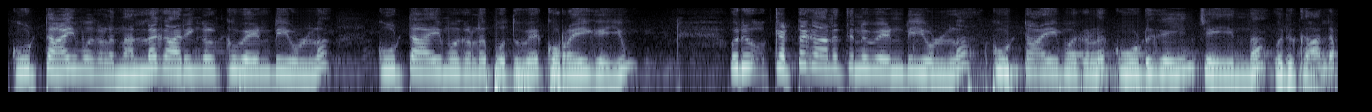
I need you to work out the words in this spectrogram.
കൂട്ടായ്മകൾ നല്ല കാര്യങ്ങൾക്ക് വേണ്ടിയുള്ള കൂട്ടായ്മകൾ പൊതുവെ കുറയുകയും ഒരു കെട്ടകാലത്തിന് വേണ്ടിയുള്ള കൂട്ടായ്മകൾ കൂടുകയും ചെയ്യുന്ന ഒരു കാലം.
